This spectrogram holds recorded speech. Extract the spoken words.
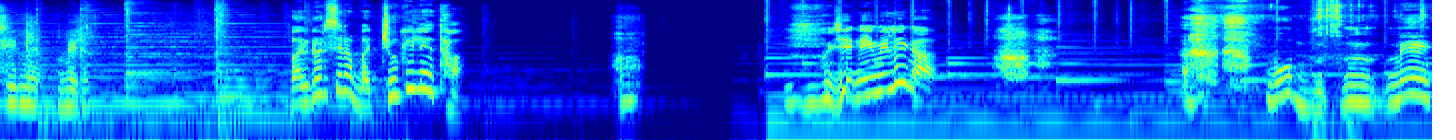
जी मैडम। बर्गर सिर्फ़ बच्चों के लिए था। हाँ? मुझे नहीं मिलेगा। वो म- मैं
